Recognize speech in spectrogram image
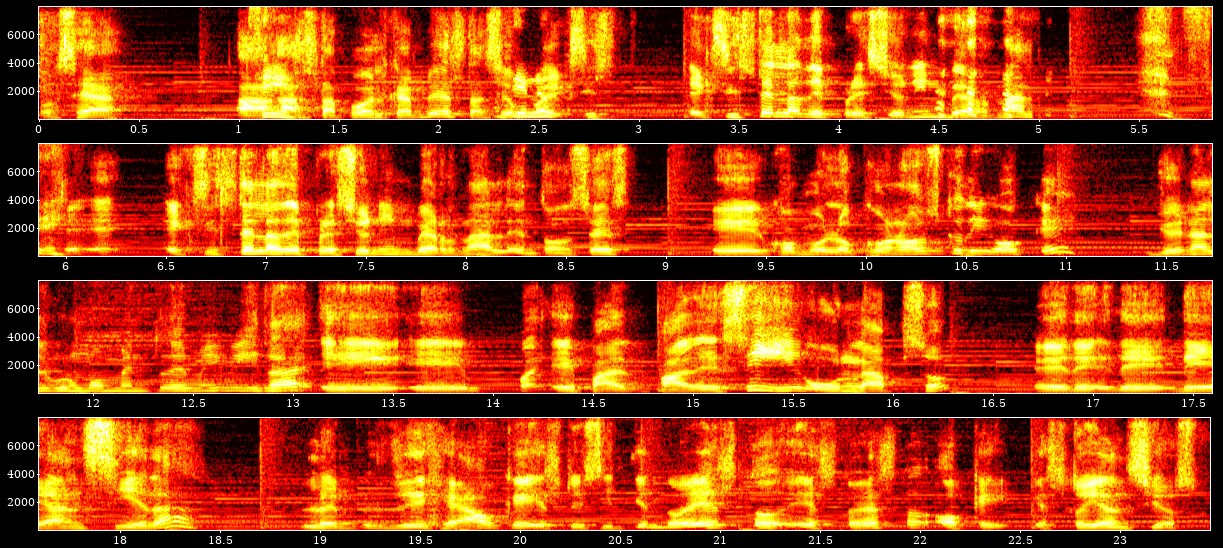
O sea, hasta por el cambio de estación. Existe, existe, la depresión invernal. sí. Eh, eh, existe la depresión invernal. Entonces, eh, como lo conozco, digo, ok, yo en algún momento de mi vida padecí un lapso de, de, ansiedad. Lo, dije, ah, ok, estoy sintiendo esto, esto, esto, ok, estoy ansioso.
